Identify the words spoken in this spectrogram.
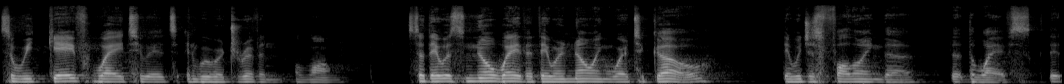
So we gave way to it and we were driven along. So there was no way that they were knowing where to go. They were just following the, the, the waves. They,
